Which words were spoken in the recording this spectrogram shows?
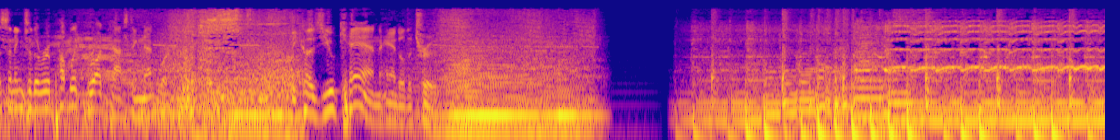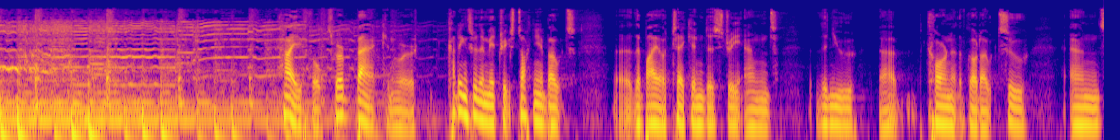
Listening to the Republic Broadcasting Network because you can handle the truth. Hi folks, we're back and we're cutting through the matrix talking about uh, the biotech industry and the new uh, corn that they've got out too and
